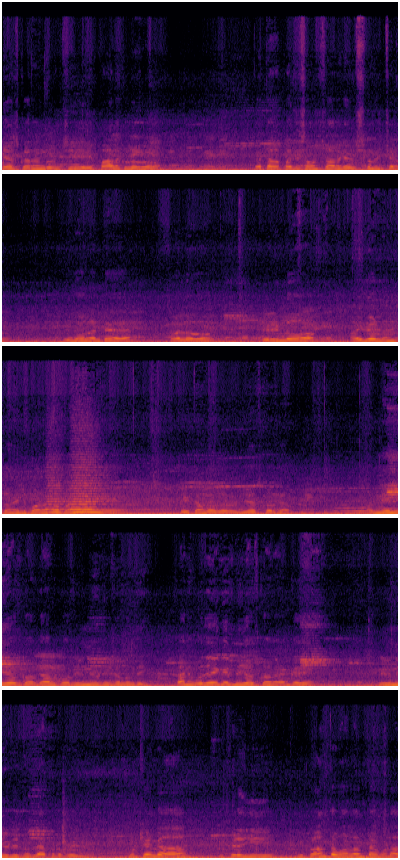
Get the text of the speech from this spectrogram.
నియోజకవర్గం గురించి పాలకులు గత పది సంవత్సరాలుగా విస్మరించారు. ఎందువల్లంటే వాళ్ళు పెళ్ళిలో ఐదేళ్ళు ఉండటం వెళ్ళిపోవడం తప్ప చేయటం లేదు నియోజకవర్గానికి అన్ని నియోజకవర్గాలకు రెవెన్యూ డివిజన్ ఉంది. కానీ ఉదయగిరి నియోజకవర్గానికి రెవెన్యూ డివిజన్ లేకుండా పోయింది. ముఖ్యంగా ఇక్కడ ఈ ఈ ప్రాంతం వాళ్ళంతా కూడా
